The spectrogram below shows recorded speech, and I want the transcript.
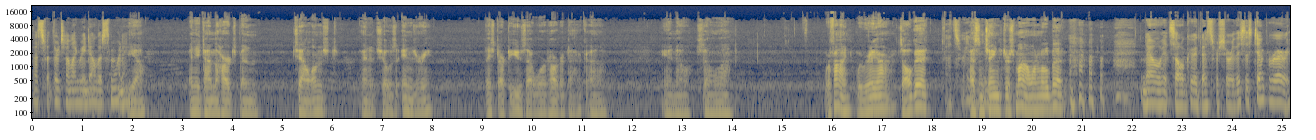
That's what they're telling me now this morning. yeah, anytime the heart's been challenged and it shows injury, they start to use that word heart attack. Uh, you know, so uh, we're fine. We really are. It's all good. That's right. Hasn't changed her smile one little bit. No, it's all good, that's for sure. This is temporary.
